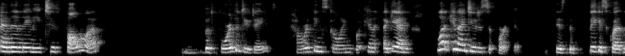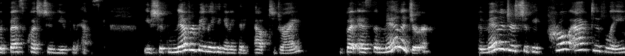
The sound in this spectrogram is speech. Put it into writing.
and then they need to follow up before the due date. How are things going? What can again? What can I do to support you? Is the biggest question, the best question you can ask. You should never be leaving anybody out to dry. But as the manager, the manager should be proactively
